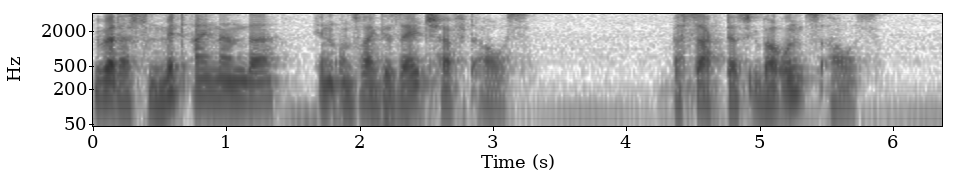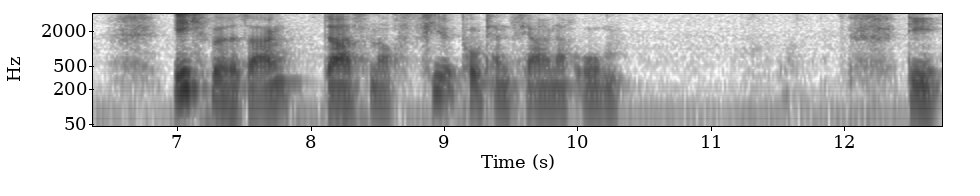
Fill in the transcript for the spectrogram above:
über das Miteinander in unserer Gesellschaft aus? Was sagt das über uns aus? Ich würde sagen, da ist noch viel Potenzial nach oben. Die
